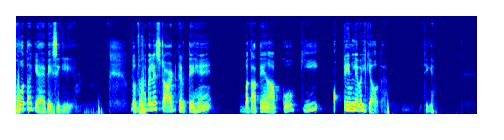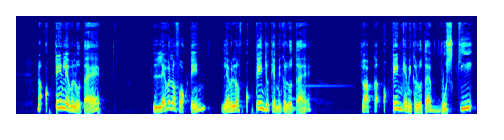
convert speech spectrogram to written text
होता क्या है बेसिकली तो सबसे पहले स्टार्ट करते हैं, बताते हैं आपको कि ऑक्टेन लेवल क्या होता है। ठीक है? ना ऑक्टेन लेवल होता है level of octane level of octane जो केमिकल होता है, जो आपका ऑक्टेन केमिकल होता है, उसकी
